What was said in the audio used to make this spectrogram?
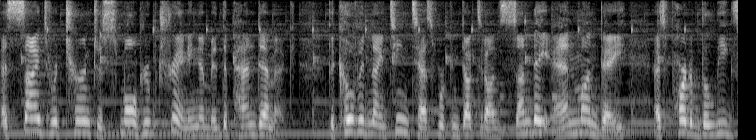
as sides return to small group training amid the pandemic. The COVID 19 tests were conducted on Sunday and Monday as part of the league's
